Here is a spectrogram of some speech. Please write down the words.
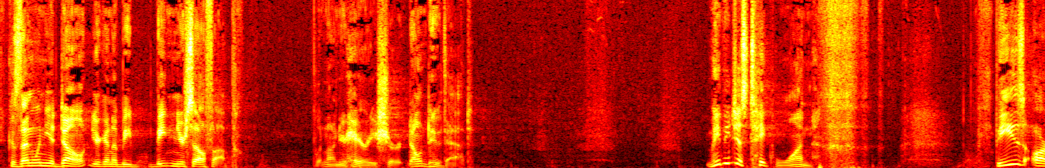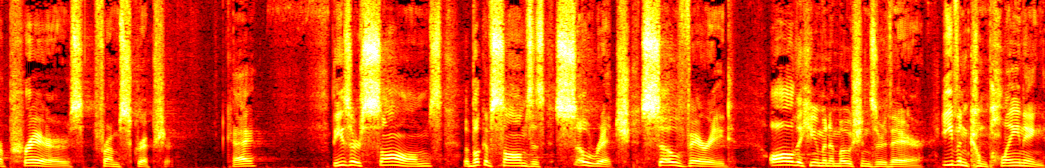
Because then when you don't, you're going to be beating yourself up, putting on your hairy shirt. Don't do that. Maybe just take one. These are prayers from Scripture, okay? These are Psalms. The book of Psalms is so rich, so varied. All the human emotions are there, even complaining,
